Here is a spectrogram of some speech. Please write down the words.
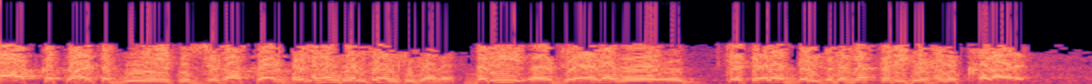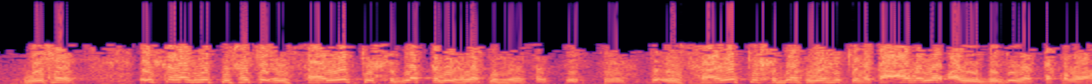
آپ کا پوائنٹ آف ویو ایک اس جگہ پر کی بڑی جو ہے نا وہ کہتے ہیں نا بڑی زبردست طریقے سے وہ کھڑا ہے۔ دیکھیں ایک سوال یہ پوچھا کہ انسانیت کی خدمت کبھی غلط نہیں ہو سکتی۔ تو انسانیت کی خدمت وہ ہے کہ بتا بنو البدی و تقوا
